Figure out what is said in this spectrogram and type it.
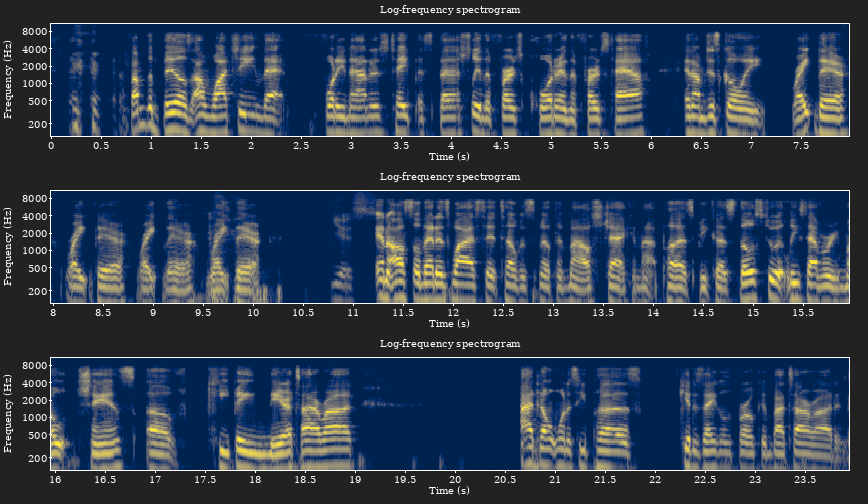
if I'm the Bills, I'm watching that 49ers tape, especially the first quarter and the first half, and I'm just going right there, right there, right there, right there. Yes. And also, that is why I said Telvin Smith and Myles Jack and not Puz, because those two at least have a remote chance of keeping near Tyrod. I don't want to see Puz get his ankles broken by Tyrod in,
